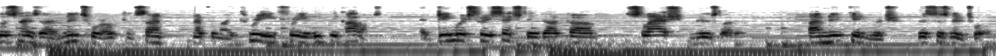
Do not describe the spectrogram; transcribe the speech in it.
listeners at Newt's World can sign up for my three free weekly columns at gingrich360.com slash newsletter. I'm Newt Gingrich. This is Newt's World.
